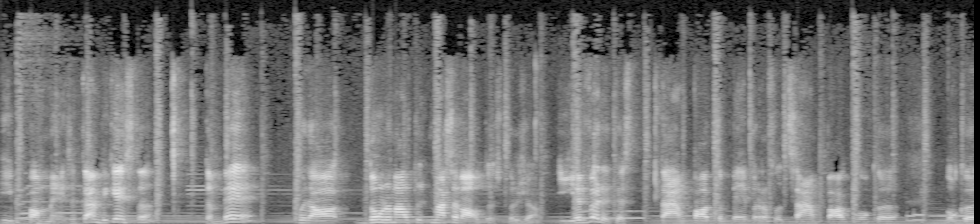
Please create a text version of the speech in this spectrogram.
i poc més. En canvi, aquesta també, però dona massa voltes per això. I és vera que està un poc també per reflexar un poc el que, el que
